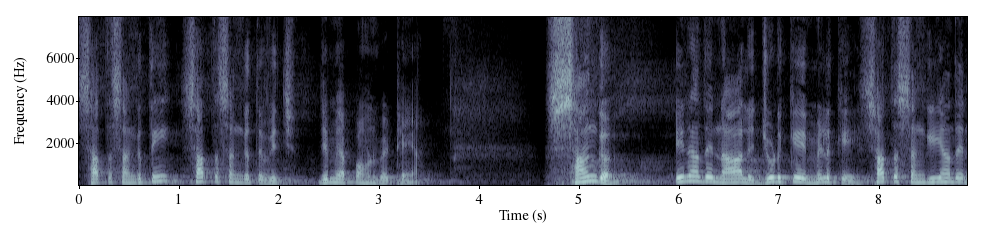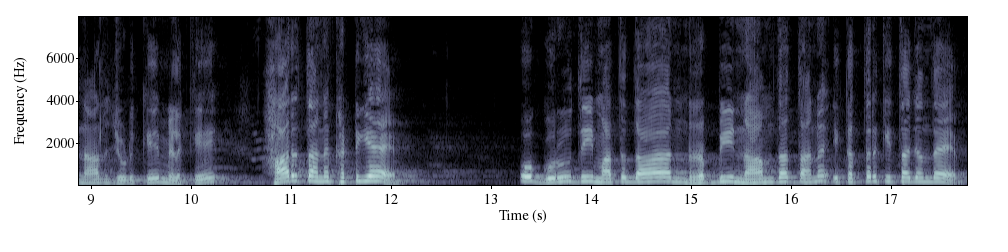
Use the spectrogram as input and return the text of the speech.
ਸਤ ਸੰਗਤੀ, ਸਤ ਸੰਗਤ ਵਿੱਚ, ਜਿਵੇਂ ਆਪਾਂ ਹੁਣ ਬੈਠੇ ਆਂ। ਸੰਗ, ਇਹਨਾਂ ਦੇ ਨਾਲ ਜੁੜ ਕੇ ਮਿਲ ਕੇ, ਸਤ ਸੰਗੀਆਂ ਦੇ ਨਾਲ ਜੁੜ ਕੇ ਮਿਲ ਕੇ, ਹਰ ਧਨ ਖੱਟਿਐ। ਉਹ ਗੁਰੂ ਦੀ ਮਤ ਦਾ, ਰੱਬੀ ਨਾਮ ਦਾ ਧਨ ਇਕੱਤਰ ਕੀਤਾ ਜਾਂਦਾ। ਹੈ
